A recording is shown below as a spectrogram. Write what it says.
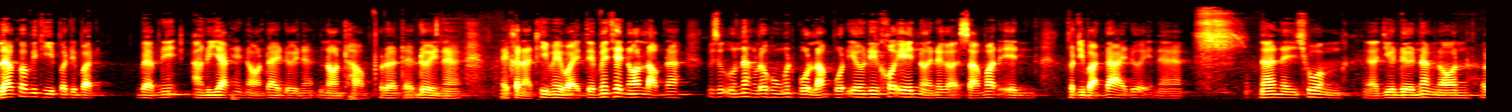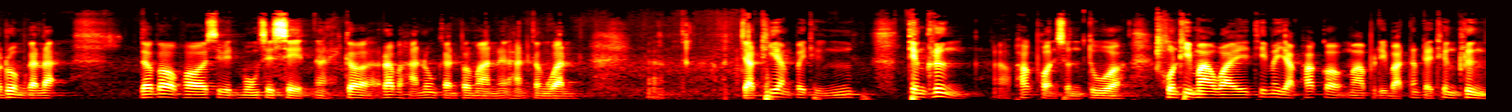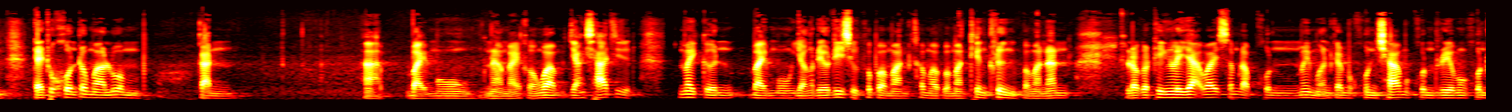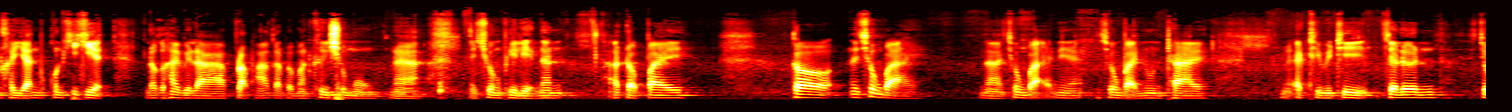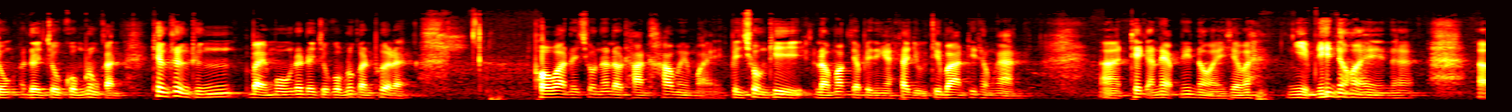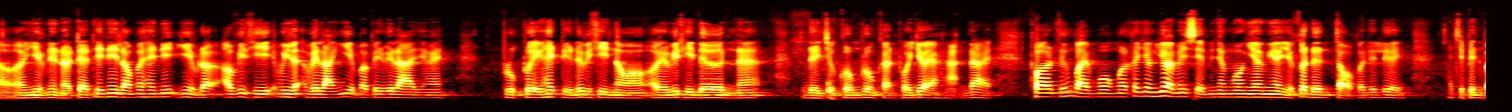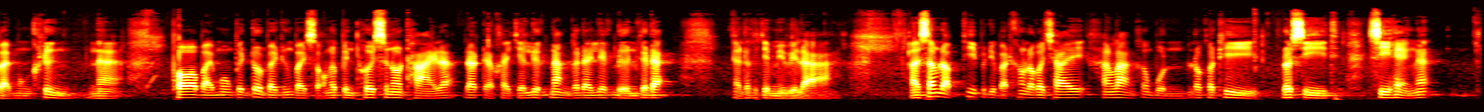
แล้วก็วิธีปฏิบัติแบบนี้อนุญาตให้นอนได้ด้วยนะนอนทำได้ด้วยนะ ในขณะที่ไม่ไหว แต่ไม่ใช่นอนหลับนะรู้สึกนั่งแล้วคงมันปวดหลังปวดเอวดีเขาเอ็นหน่อยนะก็สามารถเอ็นปฏิบัติได้ด้วยนะนะในช่วงยืนเดินนั่งนอนร่วมกันละ แล้วก็พอสิบเอ็ดโมงเสร็จนะก็รับอาหารร่วมกันประมาณอาหารกลางวัน จากเที่ยงไปถึงเที่ยงครึ่ง พักผ่อนส่วนตัว คนที่มาไวที่ไม่อยากพักก็มาปฏิบัติตั้งแต่เที่ยงครึ่ง แต่ทุกคนต้องมาร่วมกันบ่ายโมงนะหมายความว่าอย่างช้าที่สุดไม่เกินบ่ายโมงอย่างเร็วที่สุดก็ประมาณเข้ามาประมาณเที่ยงครึ่งประมาณนั้น เราก็ทิ้งระยะไว้สำหรับคนไม่เหมือนกันบางคนเช้าบางคนเร็วบางคนขยันบางคนขี้เกียจเราก็ให้เวลาปรับหากันประมาณครึ่งชั่วโมงนะในช่วงพีเรียดนั้นต่อไปก็ในช่วงบ่าย นะช่วงบ่ายเนี่ยช่วงบ่าย noontime activity เจริญจงเดินจงกรมร่วมกัน เที่ยงครึ่งถึงบ่ายโมงแล้วเดินจงกรมร่วมกันเพื่ออะไรเพราะว่าในช่วงนั้นเราทานข้าวใหม่ๆ เป็นช่วงที่เรามักจะเป็นยังไง ถ้าอยู่ที่บ้านที่ทำงาน take a nap นิดหน่อยใช่ไหมงีบนิดหน่อยนะเอางีบนิดหน่อย แต่ที่นี่เราไม่ให้นิงีบเราเอาวิธีเวลางีบมาเป็นเวลายังไง ปลุกตัวเองให้ตื่นด้วยวิธีนอนเออวิธีเดินนะเดินจงกรมร่วมกันพอย่อยอาหารได้ พอถึงบ่ายโมงมันก็ยังย่อยไม่เสร็จมันยังงงยังเงียอยู่ก็เดินต่อไปเรื่อยๆ อาจจะเป็นบ่ายโมงครึ่งนะพอบ่ายโมงเป็นต้นไปถึงบ่ายสองแล้วเป็น personal time แล้วแล้วแต่ใครจะเลือกนั่งก็ได้เลือกเดินก็ได้แล้วก็จะมีเวลาสำหรับที่ปฏิบัติของเราก็ใช้ข้างล่างข้างบน แล้วก็ที่รถสี่สี่แห่งนะ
